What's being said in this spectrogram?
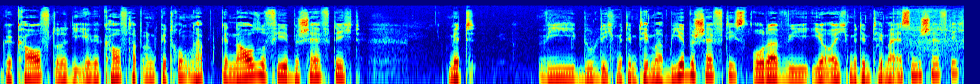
gekauft oder die ihr gekauft habt und getrunken habt, genauso viel beschäftigt mit wie du dich mit dem Thema Bier beschäftigst oder wie ihr euch mit dem Thema Essen beschäftigt?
